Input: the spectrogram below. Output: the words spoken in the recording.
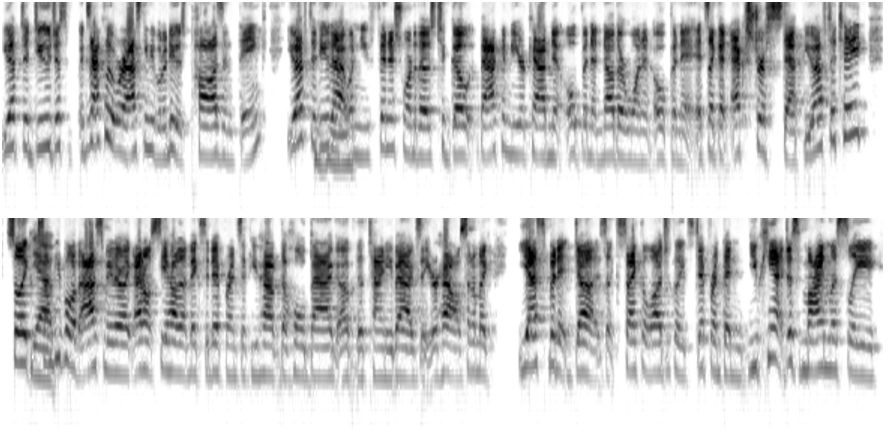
you have to do just exactly what we're asking people to do is pause and think. You have to do mm-hmm. that when you finish one of those to go back into your cabinet, open another one and open it. It's like an extra step you have to take. So like yeah. some people have asked me, they're like, I don't see how that makes a difference if you have the whole bag of the tiny bags at your house. And I'm like, yes, but it does. Like psychologically, it's different than you can't just mindlessly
